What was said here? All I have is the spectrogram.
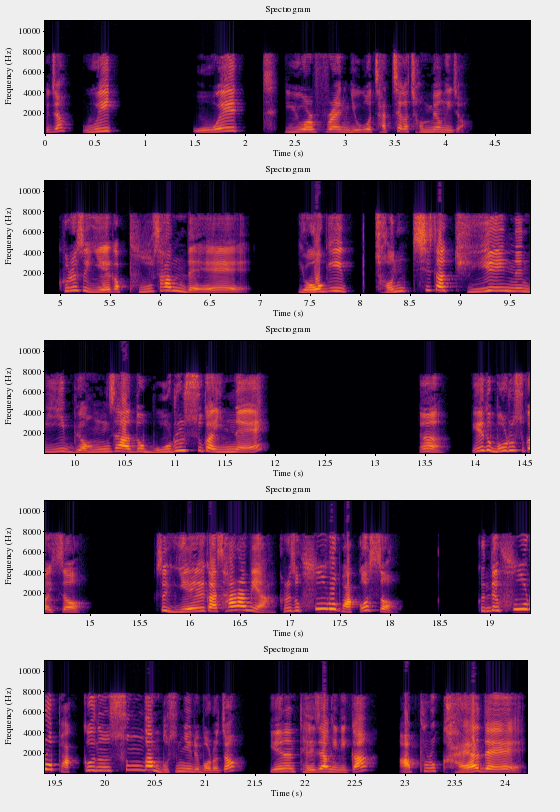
그죠? with with your friend 요거 자체가 전명이죠. 그래서 얘가 부사인데 여기 전치사 뒤에 있는 이 명사도 모를 수가 있네. 응, 얘도 모를 수가 있어. 그래서 얘가 사람이야. 그래서 후로 바꿨어. 근데 후로 바꾸는 순간 무슨 일이 벌어져? 얘는 대장이니까 앞으로 가야 돼.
